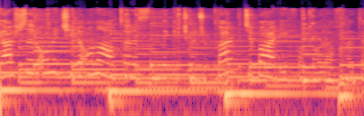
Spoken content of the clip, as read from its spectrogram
yaşları 13 ile 16 arasındaki çocuklar Cibali'yi fotoğrafladı.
